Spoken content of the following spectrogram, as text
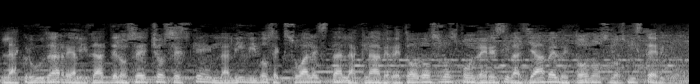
La cruda realidad de los hechos es que en la libido sexual está la clave de todos los poderes y la llave de todos los misterios.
